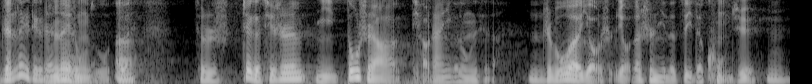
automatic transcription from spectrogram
人类这个人类种种族，嗯。对，就是这个其实你都是要挑战一个东西的，嗯。只不过有时有的是你的自己的恐惧，嗯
